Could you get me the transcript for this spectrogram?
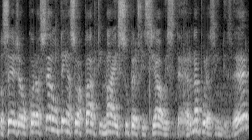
Ou seja, o coração tem a sua parte mais superficial externa, por assim dizer,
